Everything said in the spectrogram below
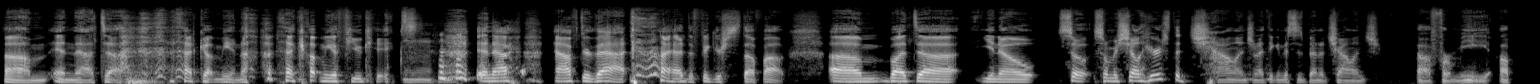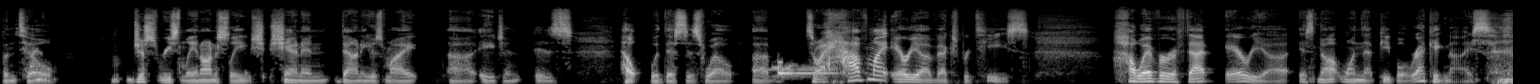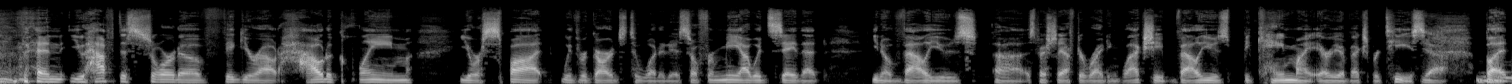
um, and that uh, that got me enough, that got me a few gigs, Mhm. and a- after that, I had to figure stuff out. Um, but uh, you know, so so Michelle, here's the challenge, and I think this has been a challenge uh, for me up until just recently, and honestly, Sh- Shannon Downey, who's my uh, agent, is helped with this as well. Uh, so I have my area of expertise. However, if that area is not one that people recognize, mm. then you have to sort of figure out how to claim your spot with regards to what it is. So for me, I would say that you know values uh, especially after writing black sheep values became my area of expertise yeah but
